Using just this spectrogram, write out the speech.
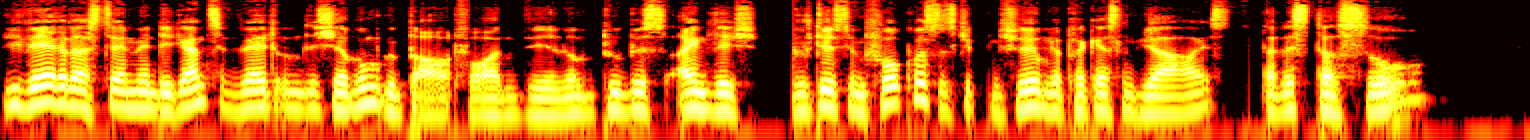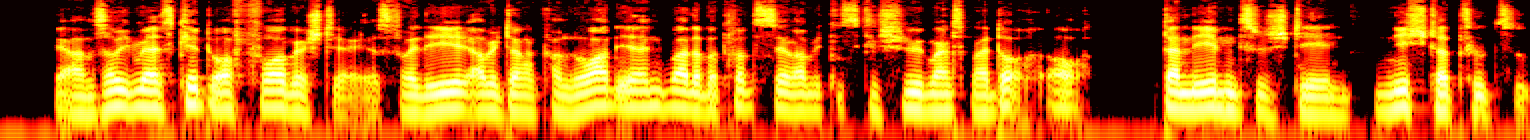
Wie wäre das denn, wenn die ganze Welt um dich herum gebaut worden wäre und du bist eigentlich, du stehst im Fokus, es gibt einen Film, ich habe vergessen, wie er heißt, dann ist das so. Ja, das habe ich mir als Kind oft vorgestellt. Das Verlieren habe ich dann verloren irgendwann, aber trotzdem habe ich das Gefühl, manchmal doch auch daneben zu stehen, nicht dazu zu.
